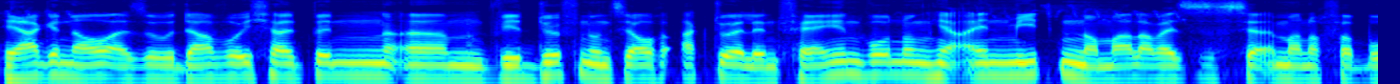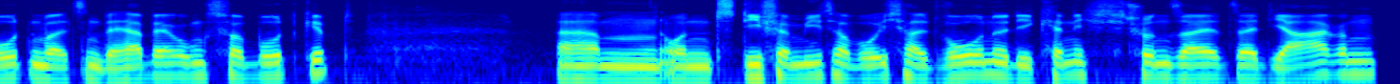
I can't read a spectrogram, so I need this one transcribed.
Ja, genau. Also da, wo ich halt bin, ähm, wir dürfen uns ja auch aktuell in Ferienwohnungen hier einmieten. Normalerweise ist es ja immer noch verboten, weil es ein Beherbergungsverbot gibt. Ähm, und die Vermieter, wo ich halt wohne, die kenne ich schon seit, seit Jahren.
